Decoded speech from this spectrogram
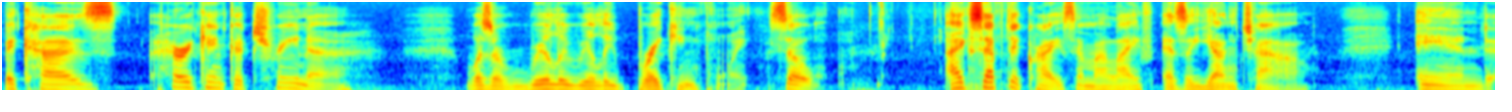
because Hurricane Katrina was a really, really breaking point. So I accepted Christ in my life as a young child. And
